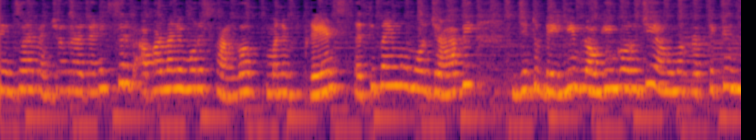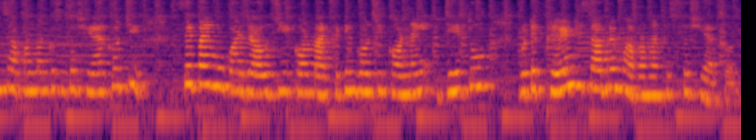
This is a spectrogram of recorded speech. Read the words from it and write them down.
ଜିନିଷରେ ମେନସନ୍ କରାଯାଏନି ସିର୍ଫ ଆପଣମାନେ ମୋର ସାଙ୍ଗ ମାନେ ଫ୍ରେଣ୍ଡସ୍ ଏଥିପାଇଁ ମୁଁ ମୋର ଯାହା ବି ଯେହେତୁ ଡେଲି ବ୍ଲଗିଂ କରୁଛି ଆଉ ମୋର ପ୍ରତ୍ୟେକଟି ଜିନିଷ ଆପଣମାନଙ୍କ ସହିତ ସେୟାର କରୁଛି से मुझे कौन मार्केटिंग करेतु गोटे फ्रेंड हिसाब से मुझे सहित सेयार कर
